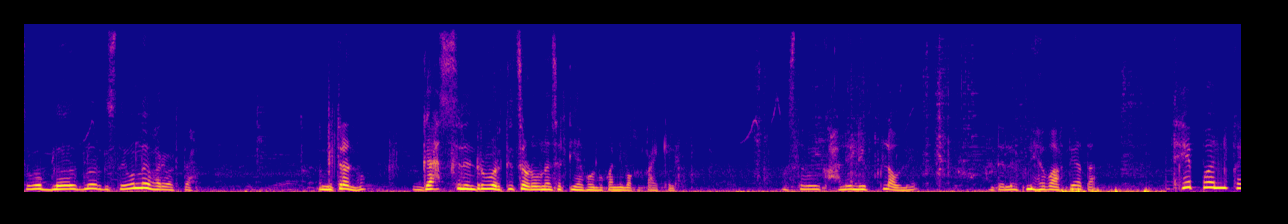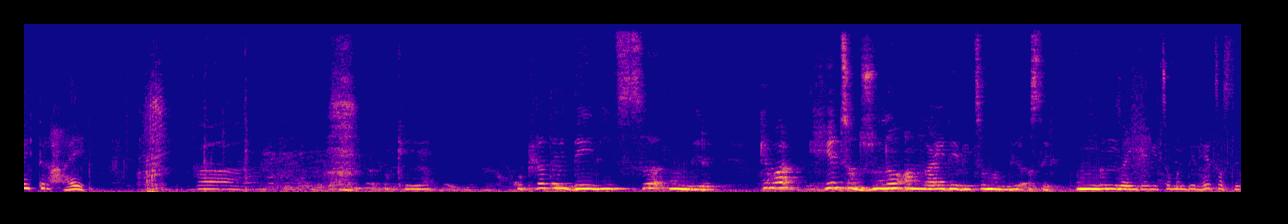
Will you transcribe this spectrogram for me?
सगळं ब्लर ब्लर दिसतंय. हो, मला भारी वाटतं. मित्रांनो गॅस सिलेंडरवरती चढवण्यासाठी ह्या लोकांनी बघा काय केलं मस्त वेळी खाली लिफ्ट लावले आणि त्या लिफ्टने हे वारते आता. ते पण काहीतरी आहे. ओके. कुठलं तरी देवीचं मंदिर आहे. किंवा हेच जुनं अंगाई देवीचं मंदिर असेल अंगणजाई देवीचं मंदिर हेच असेल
